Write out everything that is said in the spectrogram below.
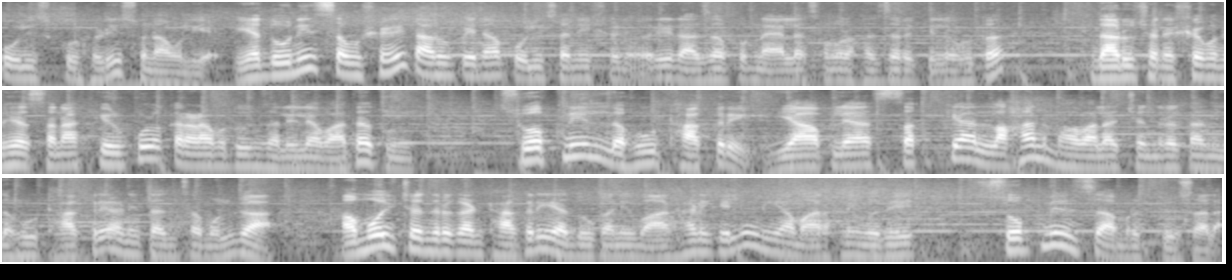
पोलीस कोठडी सुनावली आहे. या दोन्ही संशयित आरोपींना पोलिसांनी शनिवारी राजापूर न्यायालयासमोर हजर केलं होतं. दारूच्या नशेमध्ये असताना किरकोळ कारणामधून झालेल्या वादातून स्वप्नील लहू ठाकरे या आपल्या सख्या लहान भावाला चंद्रकांत लहू ठाकरे आणि त्यांचा मुलगा अमोल चंद्रकांत ठाकरे या दोघांनी मारहाण केली आणि या मारहाणीमध्ये स्वप्नीलचा मृत्यू झाला.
